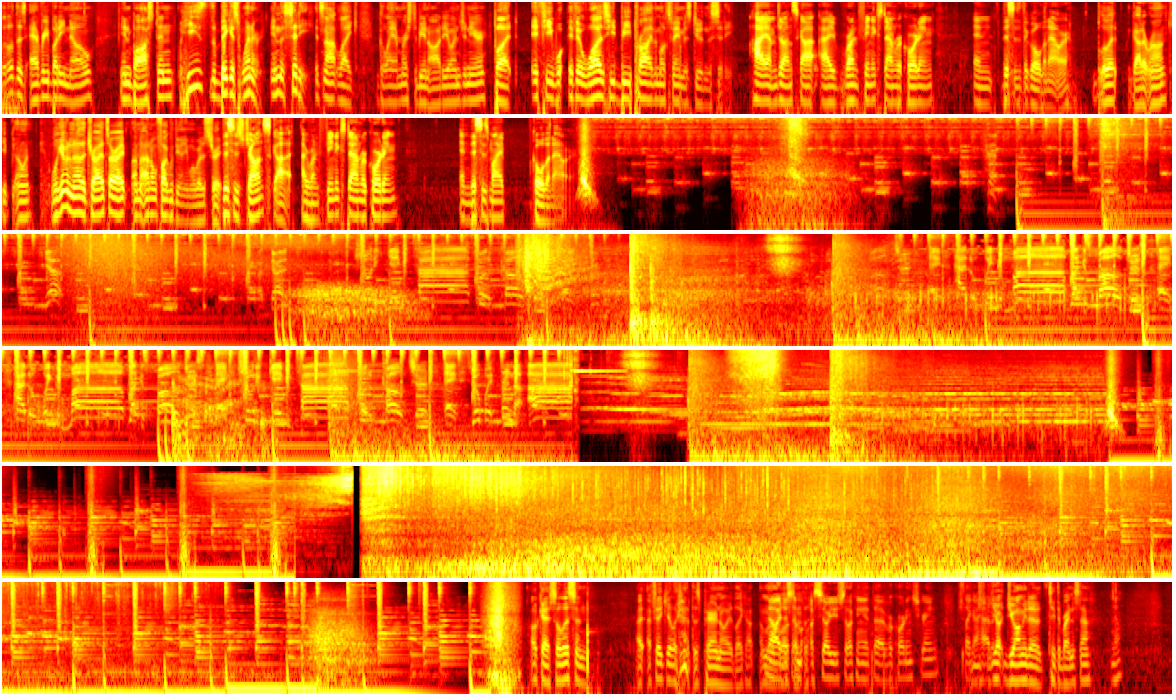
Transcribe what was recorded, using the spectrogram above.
Little does everybody know in Boston, he's the biggest winner in the city. It's not like glamorous to be an audio engineer, but if he w- if it was, he'd be probably the most famous dude in the city. Hi, I'm John Scott. I run Phoenix Down Recording, and this is the Golden Hour. Blew it, got it wrong. Keep going. We'll give it another try. It's all right. I'm not, I don't fuck with you anymore, but it's straight. This is John Scott. I run Phoenix Down Recording, and this is my Golden Hour. Okay, so listen. I, I feel like you're looking at this paranoid. Like I'm gonna No, I blow just am something. so used to looking at the recording screen. It's like I have You- it. do you want me to take the brightness down? No.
